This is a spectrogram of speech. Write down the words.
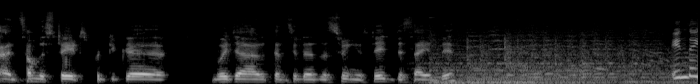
and some states, particular which are considered the swing states, decide this. In the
